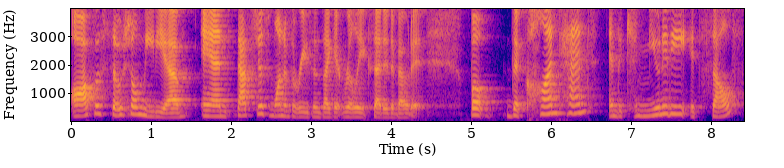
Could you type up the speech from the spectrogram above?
off of social media, and that's just one of the reasons I get really excited about it. But the content and the community itself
